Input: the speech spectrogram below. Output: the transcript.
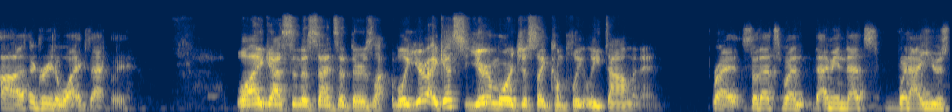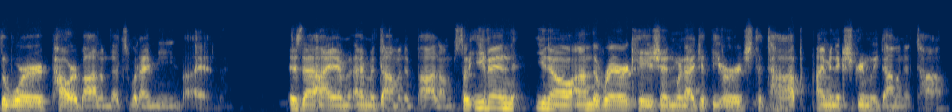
Uh, agree to what exactly? Well, I guess in the sense that there's like, well, you're, I guess you're more just like completely dominant. Right. So that's when I mean that's when I use the word power bottom. That's what I mean by it. Is that I am I'm a dominant bottom. So even you know on the rare occasion when I get the urge to top, I'm an extremely dominant top.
